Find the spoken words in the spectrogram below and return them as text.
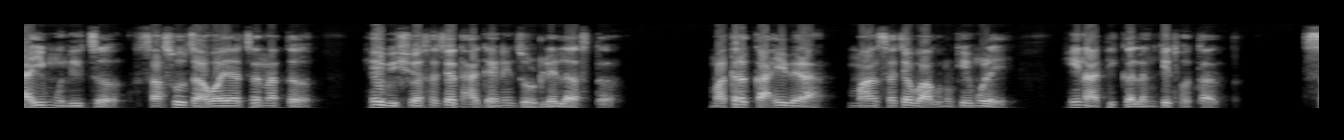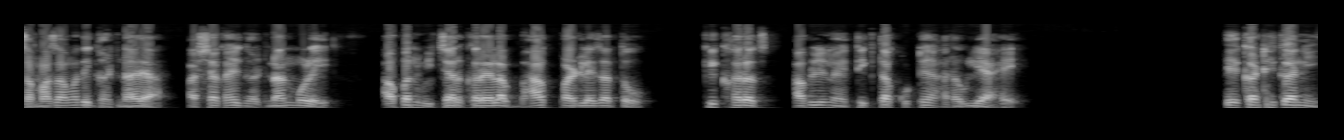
आई मुलीचं सासू जावयाचं नातं हे विश्वासाच्या धाग्याने जोडलेलं असतं. मात्र काही वेळा माणसाच्या वागणुकीमुळे ही नाती कलंकित होतात. समाजामध्ये घडणाऱ्या अशा काही घटनांमुळे आपण विचार करायला भाग पाडले जातो की खरंच आपली नैतिकता कुठे हरवली आहे? एका ठिकाणी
